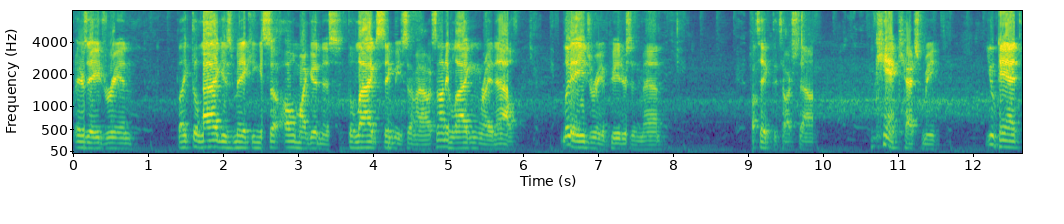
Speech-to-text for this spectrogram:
There's Adrian. Like the lag is making it so. Oh my goodness, the lag saved me somehow. It's not even lagging right now. Look at Adrian Peterson, man. I'll take the touchdown. You can't catch me. You can't.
